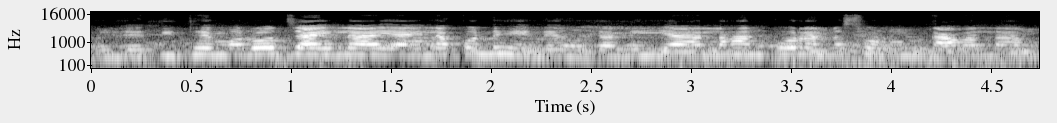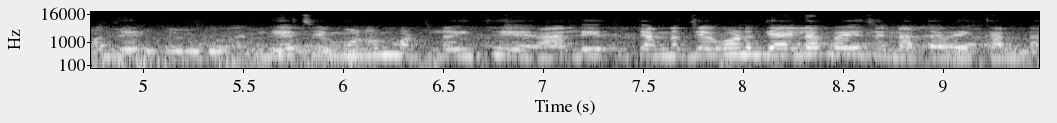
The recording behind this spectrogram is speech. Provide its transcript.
म्हणजे तिथे मग रोज जायला यायला पण हे नाही होत. आणि या लहान पोरांना सोडून गावाला म्हणजे हेच आहे म्हणून म्हटलं इथे आले तर त्यांना जेवण द्यायला पाहिजे नातेवाईकांना.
